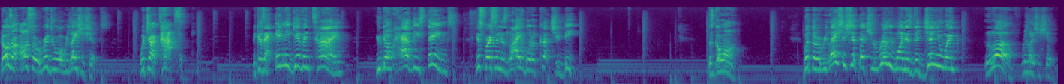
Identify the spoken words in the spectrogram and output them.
Those are also original relationships, which are toxic. Because at any given time, you don't have these things, this person is liable to cut you deep. Let's go on. But the relationship that you really want is the genuine love relationship.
